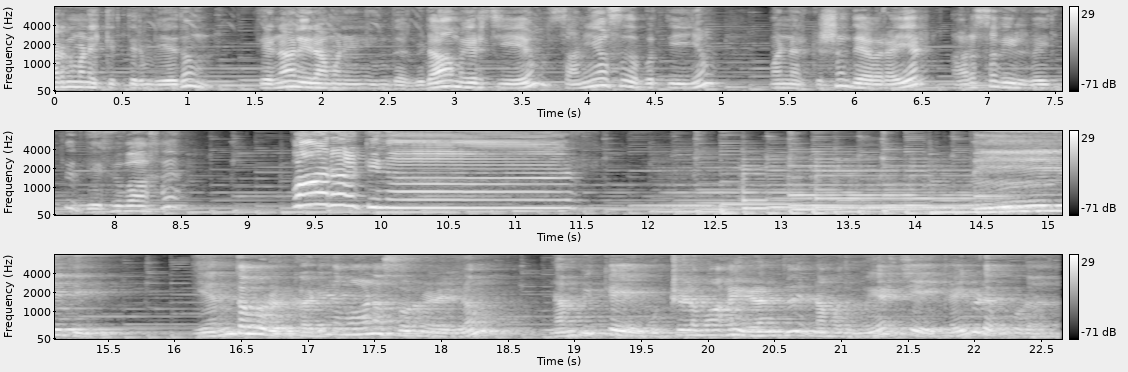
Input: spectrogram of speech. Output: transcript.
அரண்மனைக்கு திரும்பியதும் தெனாலிராமனின் இந்த விடாமுயற்சியையும் சமயோசத புத்தியையும் மன்னர் கிருஷ்ணதேவராயர் அரசவையில் வைத்து வெகுவாக பாராட்டினார். நீதி எந்த ஒரு கடினமான சூழ்நிலையிலும் நம்பிக்கையை முற்றிலுமாக இழந்து நமது முயற்சியை கைவிடக்கூடாது.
